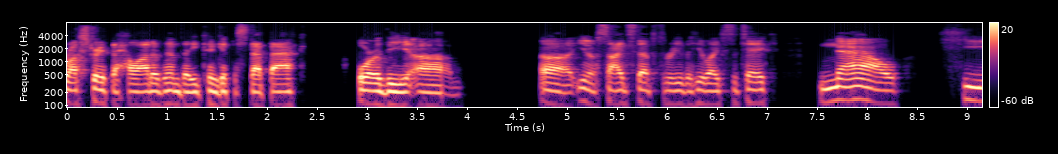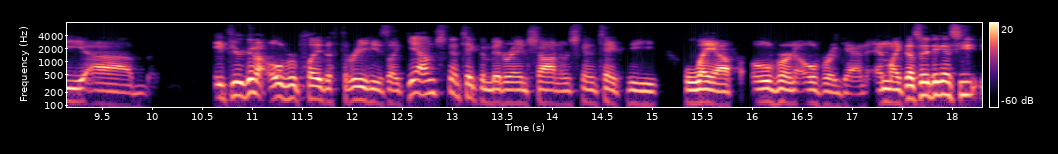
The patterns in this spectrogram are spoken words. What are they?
frustrate the hell out of him that he couldn't get the step back or the um, uh, you know sidestep three that he likes to take. Now he um, if you're going to overplay the three, he's like, yeah, I'm just going to take the mid range shot and I'm just going to take the layup over and over again. And like that's what he did against you.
